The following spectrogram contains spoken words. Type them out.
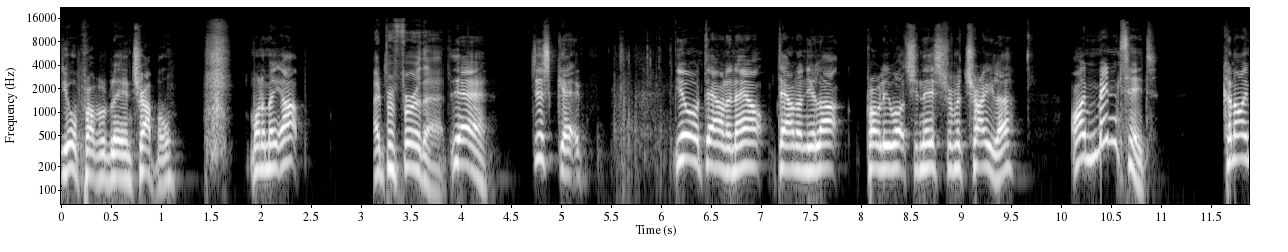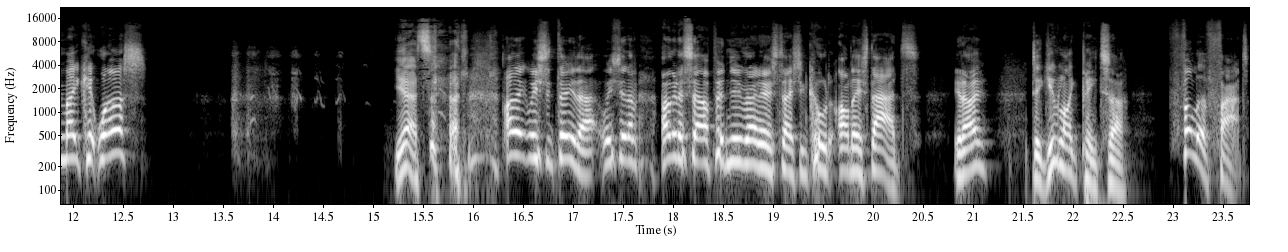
you're probably in trouble. Want to meet up?" I'd prefer that. Yeah, just get. You're down and out, down on your luck, probably watching this from a trailer. I'm minted. Can I make it worse? Yes. I think we should do that. We should have. I'm going to set up a new radio station called Honest Ads. You know? Do you like pizza? Full of fat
